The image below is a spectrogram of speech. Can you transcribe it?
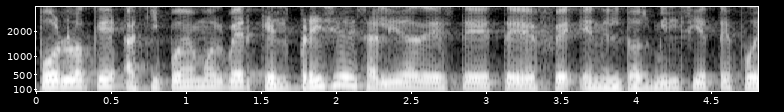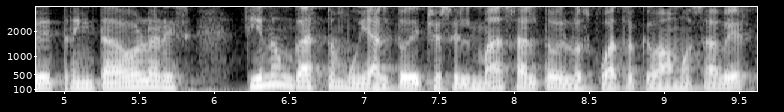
Por lo que aquí podemos ver que el precio de salida de este ETF en el 2007 fue de 30 dólares. Tiene un gasto muy alto, de hecho es el más alto de los cuatro que vamos a ver,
